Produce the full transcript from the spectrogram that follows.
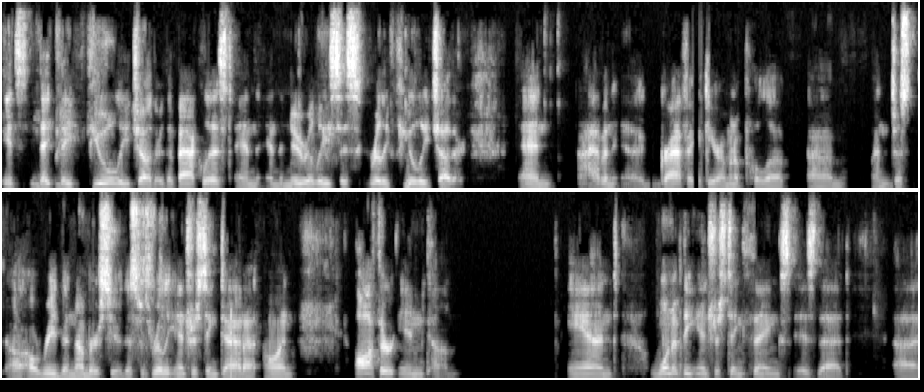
it's they, they fuel each other. The backlist and and the new releases really fuel each other. And i have an, a graphic here. I'm going to pull up um, and just I'll, I'll read the numbers here. This was really interesting data on author income. And one of the interesting things is that uh,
